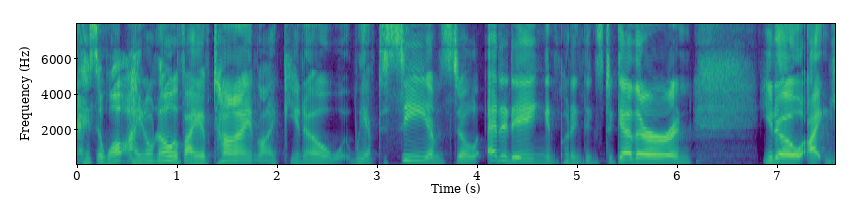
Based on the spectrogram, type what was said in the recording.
I said, Well, I don't know if I have time. Like, you know, we have to see. I'm still editing and putting things together. And, you know, I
